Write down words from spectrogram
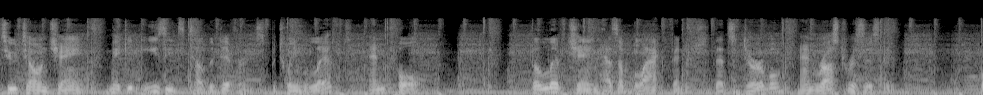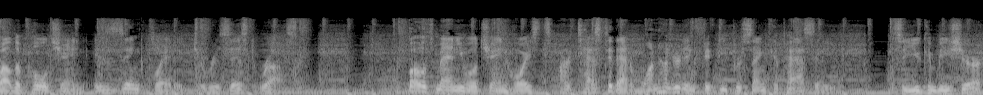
Two-tone chains make it easy to tell the difference between lift and pull. The lift chain has a black finish that's durable and rust resistant, while the pull chain is zinc plated to resist rust. Both manual chain hoists are tested at 150% capacity, so you can be sure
